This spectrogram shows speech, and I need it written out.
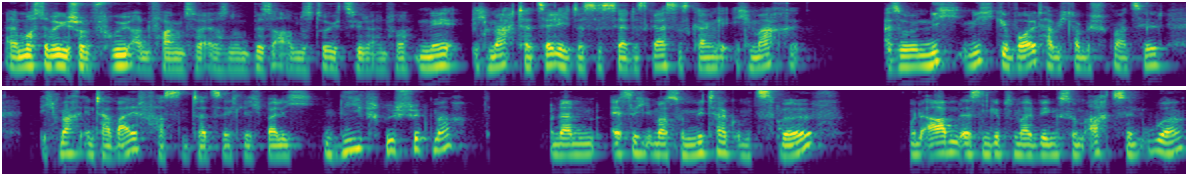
Also, musst du wirklich schon früh anfangen zu essen und bis abends durchziehen einfach. Ne, ich mache tatsächlich das ist ja das Geisteskranke, ich mache also nicht nicht gewollt, habe ich, glaube ich, schon mal erzählt. Ich mache Intervallfasten tatsächlich, weil ich nie Frühstück mache und dann esse ich immer so Mittag um 12 und Abendessen gibt's meinetwegen so um 18:00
